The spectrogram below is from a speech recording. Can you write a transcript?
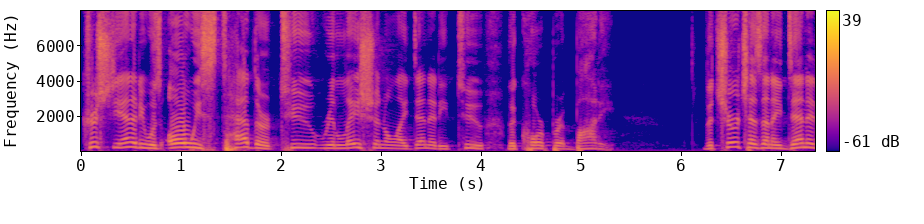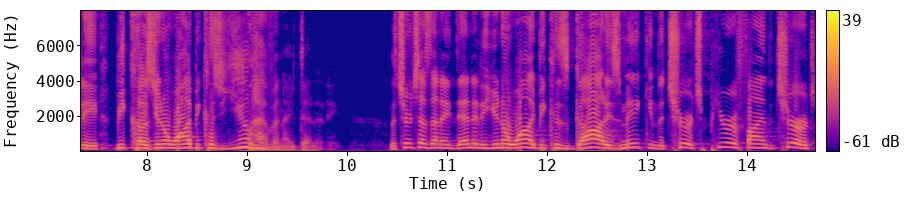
Christianity was always tethered to relational identity to the corporate body. The church has an identity because, you know why? Because you have an identity. The church has an identity. You know why? Because God is making the church, purifying the church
